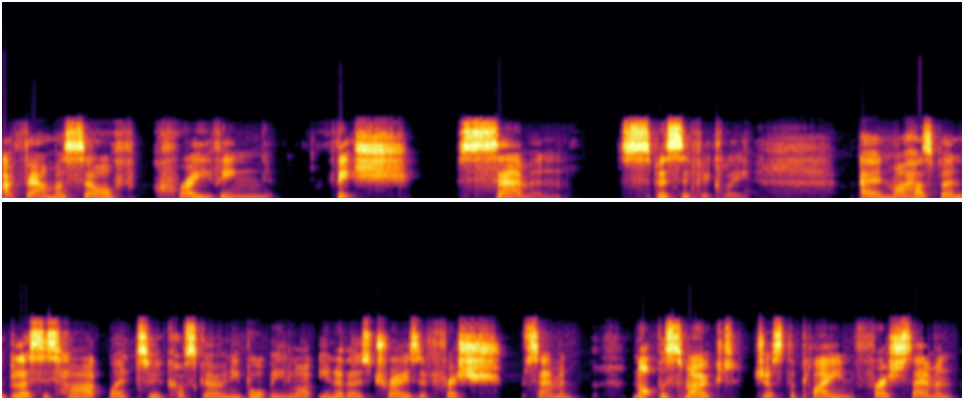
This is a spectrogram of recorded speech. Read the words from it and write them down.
I found myself craving fish, salmon specifically. And my husband, bless his heart, went to Costco and he bought me like, you know, those trays of fresh salmon, not the smoked, just the plain fresh salmon.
